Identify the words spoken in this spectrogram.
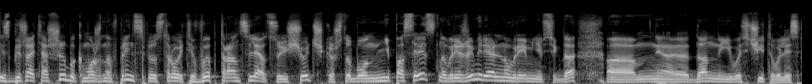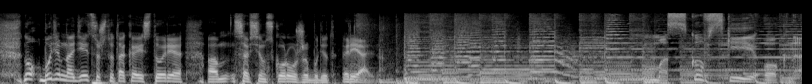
избежать ошибок, можно, в принципе, устроить веб-трансляцию счетчика, чтобы он непосредственно в режиме реального времени всегда э, данные его считывались. Но будем надеяться, что такая история э, совсем скоро уже будет реальна. Московские окна.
